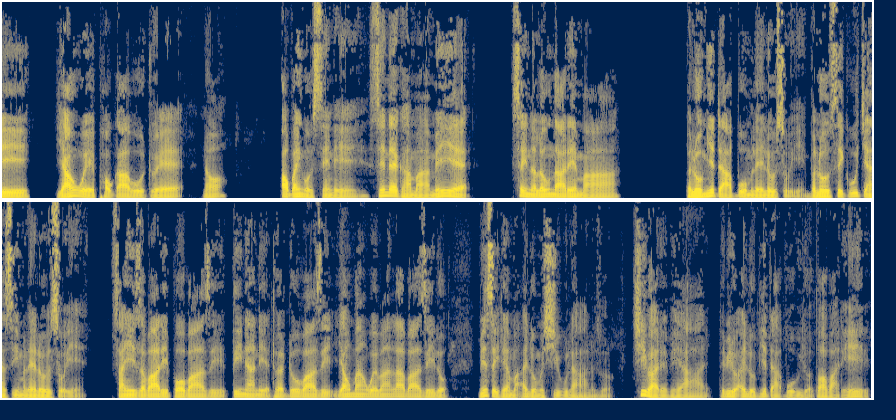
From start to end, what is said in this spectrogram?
ဒီရောင်းဝယ်ဖောက်ကားဖို့အတွက်နော်အောက်ပိုင်းကိုဆင်းတယ်ဆင်းတဲ့အခါမှာမင်းရဲ့စိတ်နှလုံးသားထဲမှာဘလို့မေတ္တာပို့မလဲလို့ဆိုရင်ဘလို့စိတ်ကူးကြံစီမလဲလို့ဆိုရင်ဆိုင်ရည်စပားတွေပေါ်ပါစေအသီးနှံတွေအထွက်တိုးပါစေရောင်ပန်းဝယ်ပန်းလှပါစေလို့မင်းစိတ်ထဲမှာအဲ့လိုမရှိဘူးလားလို့ဆိုတော့ရှိပါတယ်ဖေဟာတဲ့တပည့်တော်အဲ့လိုမေတ္တာပို့ပြီးတော့သွားပါတယ်တဲ့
